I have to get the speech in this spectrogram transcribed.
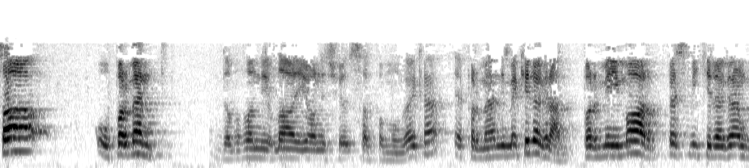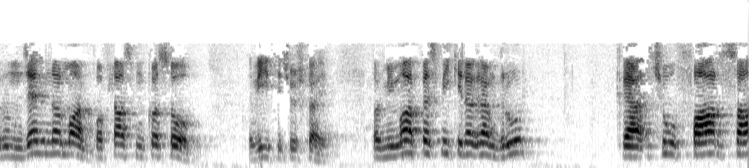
Sa u përmend, domethonë një vla joni që sot po mungojka, e përmendi me kilogram. Për me i marrë 5.000 kilogram grunë në gjendje normale, po flasim në Kosovë, viti që shkoi. Për me i marrë 5.000 kilogram grunë, ka çu farë sa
